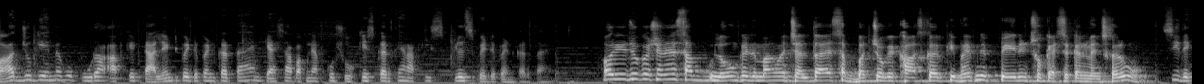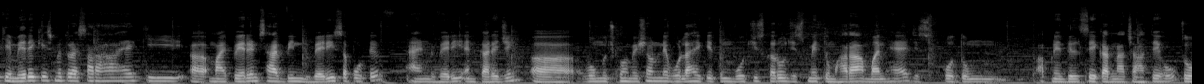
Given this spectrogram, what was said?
बाद जो गेम है वो पूरा आपके टैलेंट पे डिपेंड करता है एंड कैसे आप अपने आप को शोकेस करते हैं आपकी स्किल्स पे डिपेंड करता है और ये जो क्वेश्चन है, सब लोगों के दिमाग में चलता है, सब बच्चों के खास कर कि भाई अपने पेरेंट्स को कैसे कन्विंस करूँ? सी देखिए, मेरे केस में तो ऐसा रहा है कि my parents have been very supportive and very encouraging वो मुझको हमेशा उन्होंने बोला है कि तुम वो चीज़ करो जिसमें तुम्हारा मन है, जिसको तुम अपने दिल से करना चाहते हो। तो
